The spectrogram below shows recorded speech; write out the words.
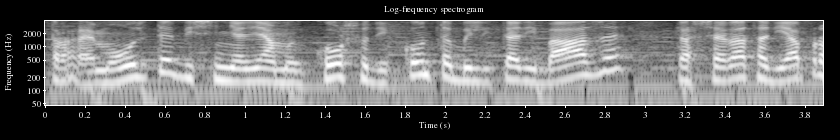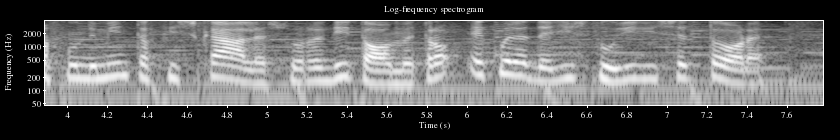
Tra le molte vi segnaliamo il corso di contabilità di base, la serata di approfondimento fiscale sul redditometro e quella degli studi di settore.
